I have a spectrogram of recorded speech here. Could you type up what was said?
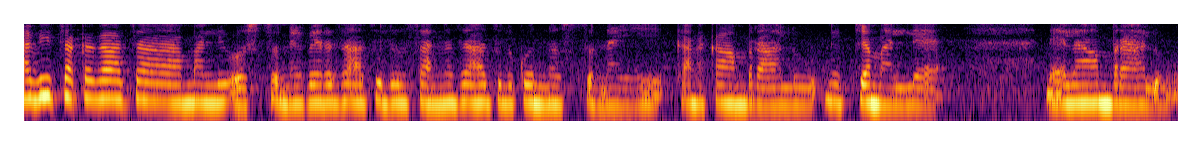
అవి చక్కగా చ మళ్ళీ వస్తున్నాయి. విరజాజులు సన్నజాజులు కొన్ని వస్తున్నాయి. కనకాంబరాలు నిత్యమల్లె నీలాంబ్రాలు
